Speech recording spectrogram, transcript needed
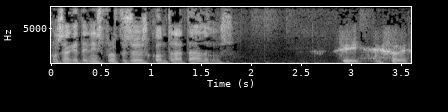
O sea que tenéis profesores contratados. Sí, eso es.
